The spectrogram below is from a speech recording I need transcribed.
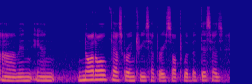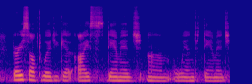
um, and, and not all fast growing trees have very soft wood, but this has very soft wood. You get ice damage, um, wind damage,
